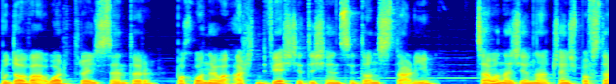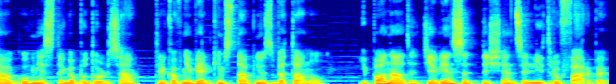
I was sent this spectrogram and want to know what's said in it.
Budowa World Trade Center pochłonęła aż 200 tysięcy ton stali, Cała naziemna część powstała głównie z tego budulca, tylko w niewielkim stopniu z betonu i ponad 900 tysięcy litrów farby.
